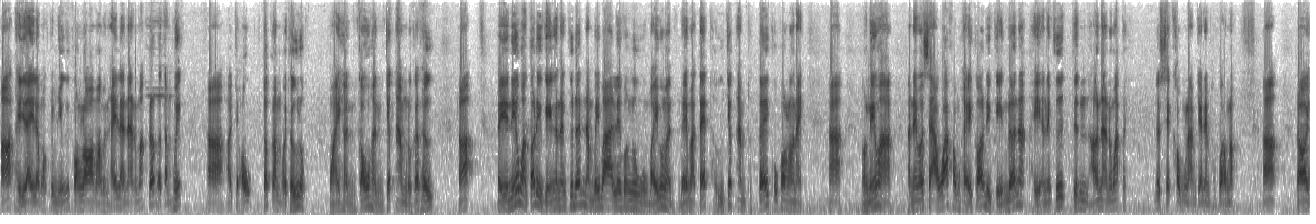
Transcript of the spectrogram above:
Đó thì đây là một trong những cái con lo mà mình thấy là Nanomax rất là tâm huyết à, ở chỗ tất cả mọi thứ luôn. Ngoại hình cấu hình chất âm rồi các thứ. Đó thì nếu mà có điều kiện anh em cứ đến 573 Lê Văn Lương quận 7 với mình để mà test thử chất âm thực tế của con loa này. À, còn nếu mà anh em ở xa quá không thể có điều kiện đến á, thì anh em cứ tin ở Nanomax đi. Nó sẽ không làm cho anh em thất vọng đâu. À, rồi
